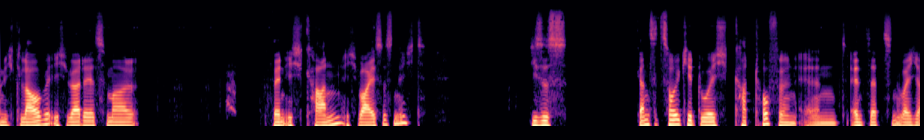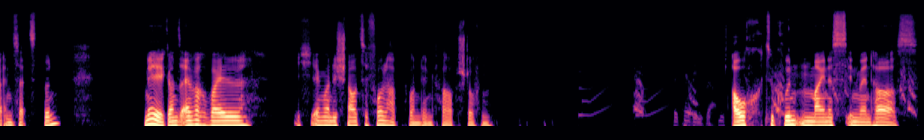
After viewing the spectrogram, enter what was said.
Und ich glaube, ich werde jetzt mal, wenn ich kann, ich weiß es nicht, dieses ganze Zeug hier durch Kartoffeln ent entsetzen, weil ich ja entsetzt bin. Nee, ganz einfach, weil ich irgendwann die Schnauze voll habe von den Farbstoffen. Auch zu Gründen meines Inventars.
